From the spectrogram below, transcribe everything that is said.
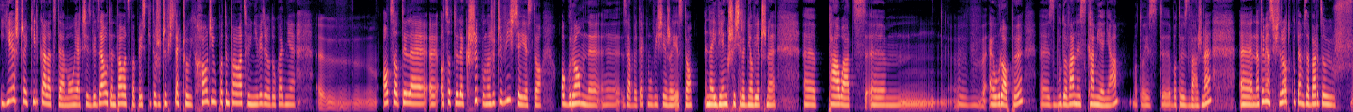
jeszcze kilka lat temu, jak się zwiedzało ten pałac papieski, to rzeczywiście tak człowiek chodził po tym pałacu i nie wiedział dokładnie e, o co tyle, e, o co tyle krzyku. No rzeczywiście jest to ogromny zabytek. Mówi się, że jest to największy średniowieczny pałac Europy, zbudowany z kamienia, bo to jest, bo to jest ważne. E, natomiast w środku tam za bardzo już y,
